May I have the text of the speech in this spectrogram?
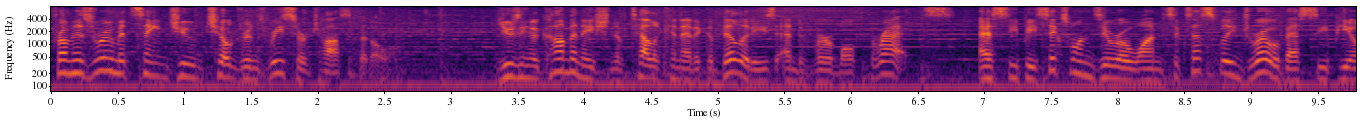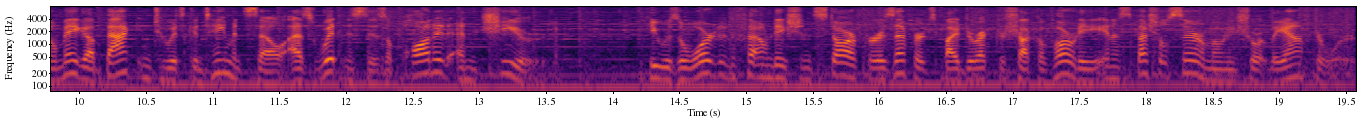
from his room at St. Jude Children's Research Hospital. Using a combination of telekinetic abilities and verbal threats, SCP-6101 successfully drove SCP-Omega back into its containment cell as witnesses applauded and cheered. He was awarded a Foundation Star for his efforts by Director Chakravarti in a special ceremony shortly afterward.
